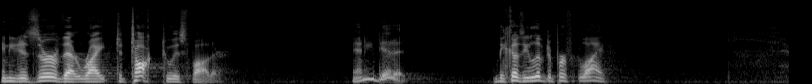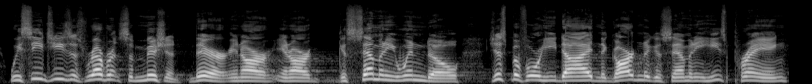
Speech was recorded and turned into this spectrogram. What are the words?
And he deserved that right to talk to his Father. And he did it because he lived a perfect life. We see Jesus' reverent submission there in our, in our Gethsemane window just before he died in the Garden of Gethsemane. He's praying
